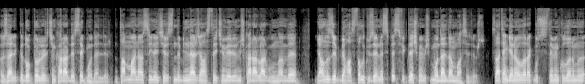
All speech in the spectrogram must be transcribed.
Özellikle doktorlar için karar destek modelleri. Tam manasıyla içerisinde binlerce hasta için verilmiş kararlar bulunan ve yalnızca bir hastalık üzerine spesifikleşmemiş bir modelden bahsediyoruz. Zaten genel olarak bu sistemin kullanımı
